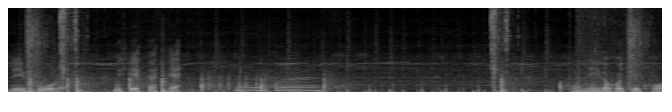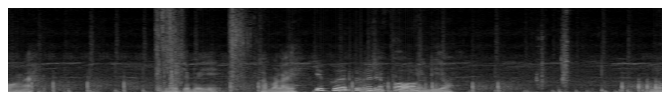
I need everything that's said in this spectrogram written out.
เดมพูดเลย สวยสวย ตอนนี้เราก็เจ็บของนะ เราจะไม่ทำอะไรเจ็บเพื่อนไปเราไม่เจ็ได้บขขอองอย่างเดียว no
